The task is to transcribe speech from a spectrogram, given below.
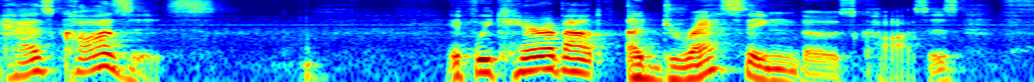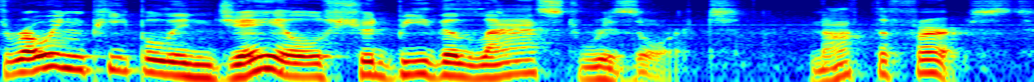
has causes. If we care about addressing those causes, throwing people in jail should be the last resort, not the first.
